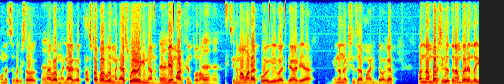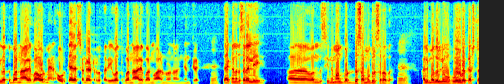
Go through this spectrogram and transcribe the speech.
ಫೋನ್ ಹಚ್ಚಬೇಕು ಸರ್ ಇವಾಗ ಮನ್ಯಾಗ ಫಸ್ಟ್ ಆಫ್ ಆಲ್ ಮನ್ಯಾಗ ಸುಳ್ಳು ಹೋಗಿ ನಾನು. ಎಂ ಬಿ ಎ ಮಾಡ್ತೀನಿ ಅಂತ ಹೋದ ಸಿನಿಮಾ ಮಾಡಕ್ ಹೋಗಿ ಒದ್ದಾಡಿ ಏನೋ ನಡ್ಸಿನ ಸಹ ಮಾಡಿದ್ದವಾಗ. ಒಂದು ನಂಬರ್ ಸಿಗುತ್ತೆ ನಂಬರಿಂದ ಇಂದ ಇವತ್ತು ಬಾ ನಾಳೆ ಬಾ ಅವ್ರ ಮ್ಯಾನ್ ಅವ್ರ ಕೈ ಅಸ್ಟೆಂಟ್ ಡೈರೆಕ್ಟರ್ ಇರ್ತಾರೆ ಇವತ್ತು ಬಾ ನಾಳೆ ಬಾ ನಾಳೆ ನೋಡೋಣ ಹಂಗಂತೇಳಿ ಹೇಳಿ. ಯಾಕಂದ್ರೆ ಸರ್ ಅಲ್ಲಿ ಒಂದು ಸಿನಿಮಾ ದೊಡ್ಡ ಸಮುದ್ರ ಸರ್ ಅದ. ಅಲ್ಲಿ ಮೊದಲು ನೀವು ಹೋಗ್ಬೇಕಷ್ಟ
